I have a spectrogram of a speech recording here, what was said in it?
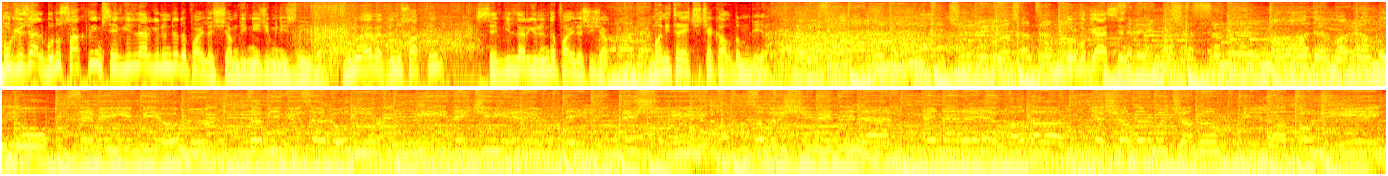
Bu güzel. Bunu saklayayım. Sevgililer gününde de paylaşacağım dinleyicimin izniyle. Bunu evet bunu saklayayım. Sevgililer gününde paylaşacağım. Manitaya çiçek aldım diye. Dur bu gelsin. Madem aramıyor Seveyim ömür tabi güzel olur. İyi de ciğerim delik deşik Sabır işi dediler e nereye kadar. Yaşanır mı canım platonik?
